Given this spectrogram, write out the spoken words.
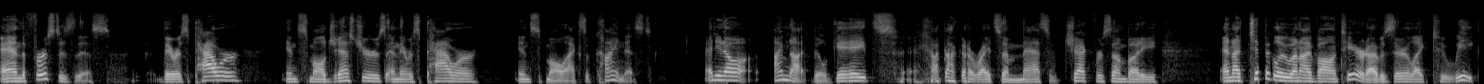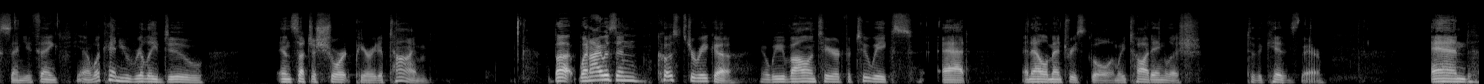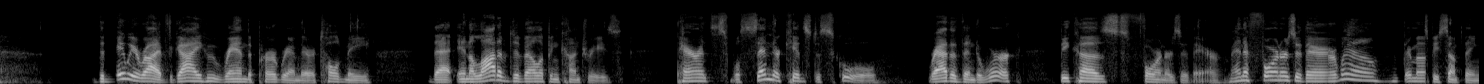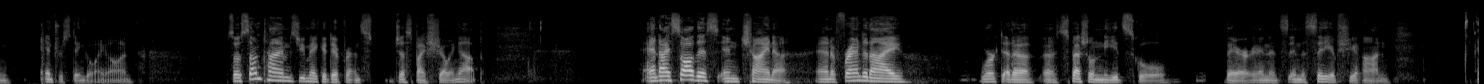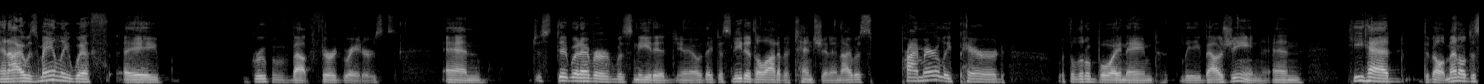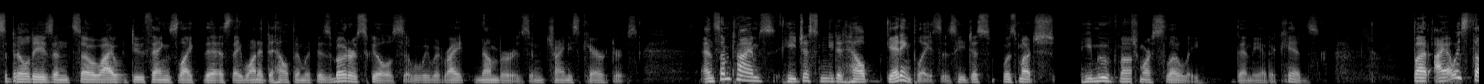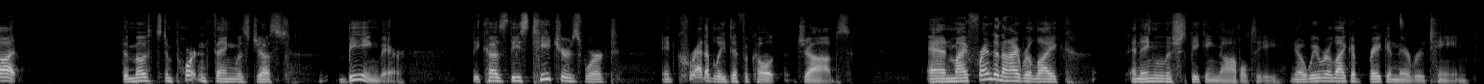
And the first is this there is power in small gestures, and there is power in small acts of kindness. And you know, I'm not Bill Gates. I'm not going to write some massive check for somebody. And I typically, when I volunteered, I was there like two weeks, and you think, you know, what can you really do in such a short period of time? But when I was in Costa Rica, you know, we volunteered for two weeks at an elementary school and we taught English to the kids there. And the day we arrived, the guy who ran the program there told me that in a lot of developing countries, parents will send their kids to school rather than to work because foreigners are there. And if foreigners are there, well, there must be something interesting going on. So sometimes you make a difference just by showing up. And I saw this in China. And a friend and I worked at a, a special needs school there, and it's in the city of Xi'an. And I was mainly with a group of about third graders and just did whatever was needed. You know, they just needed a lot of attention. And I was primarily paired with a little boy named Li Baojin. And he had developmental disabilities, and so I would do things like this. They wanted to help him with his motor skills, so we would write numbers and Chinese characters. And sometimes he just needed help getting places. He just was much, he moved much more slowly than the other kids. But I always thought the most important thing was just being there because these teachers worked incredibly difficult jobs. And my friend and I were like an English speaking novelty. You know, we were like a break in their routine.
